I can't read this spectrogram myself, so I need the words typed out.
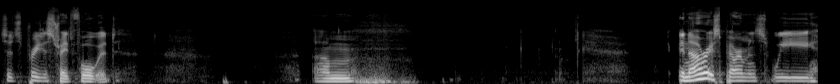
So it's pretty straightforward. Um, in our experiments, we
